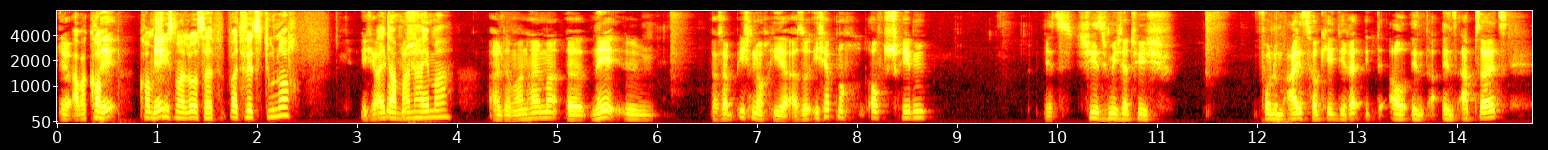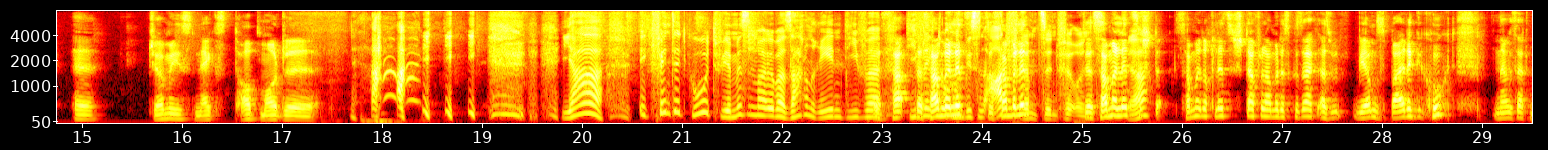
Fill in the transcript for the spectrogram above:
Ja. Aber komm, Nee, komm, nee. schieß mal los. Was, willst du noch? Alter noch Mannheimer? Alter Mannheimer. Äh, nee, äh, was habe ich noch hier? Also ich habe noch aufgeschrieben, jetzt schieße ich mich natürlich von dem Eishockey direkt ins Abseits. Äh, Germany's Next Top Model. ja, ich finde es gut. Wir müssen mal über Sachen reden, die wir, Das die das vielleicht haben wir ein letzt- bisschen haben wir artfremd sind für uns. Das haben wir letzte, ja? Das haben wir doch letzte Staffel haben wir das gesagt. Also wir haben es beide geguckt und haben gesagt,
